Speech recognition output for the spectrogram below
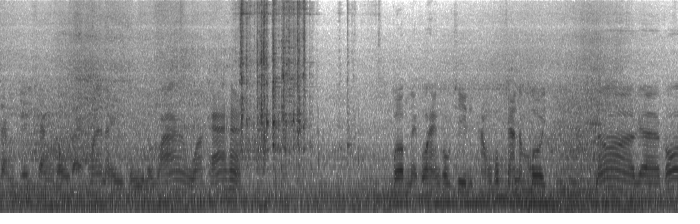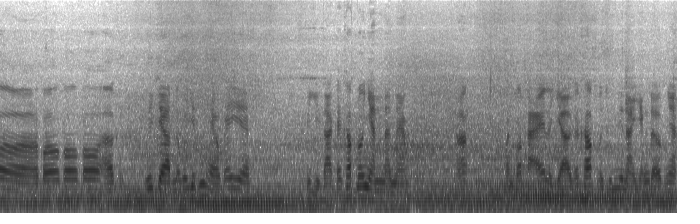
Xăng chế xăng đồ đạc máy này cũng là quá quá khá ha. Bơm này của hãng Cosin họng phúc xã 50 nó à, có có có có ở phía trên nó có dính theo cái cái gì ta? Cái khớp nối nhanh nè anh em. Đó mình có thể là giờ cái khớp này xuống dưới này vẫn được nha.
